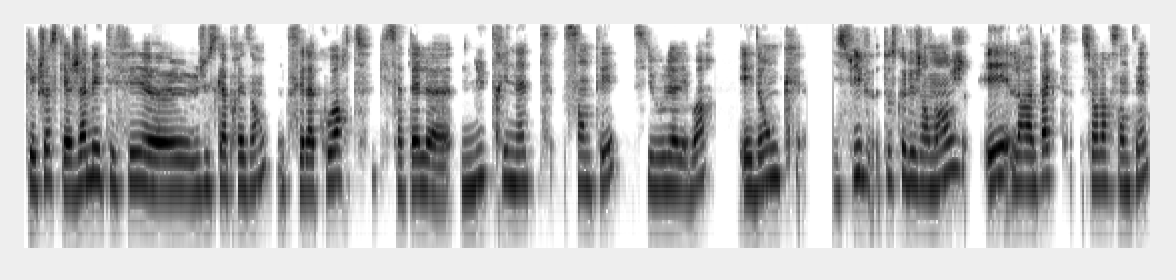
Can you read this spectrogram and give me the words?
quelque chose qui a jamais été fait euh, jusqu'à présent. C'est la cohorte qui s'appelle euh, Nutrinet Santé, si vous voulez aller voir. Et donc ils suivent tout ce que les gens mangent et leur impact sur leur santé.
